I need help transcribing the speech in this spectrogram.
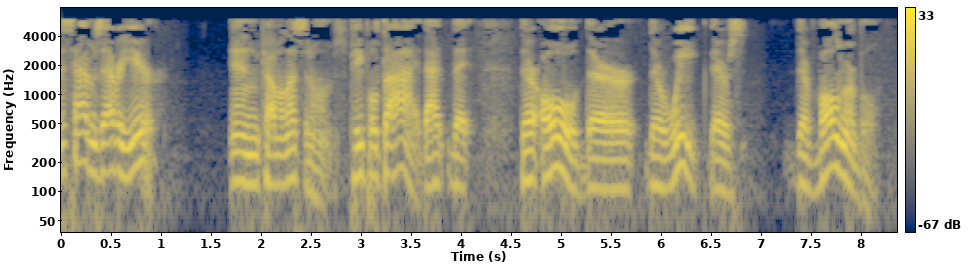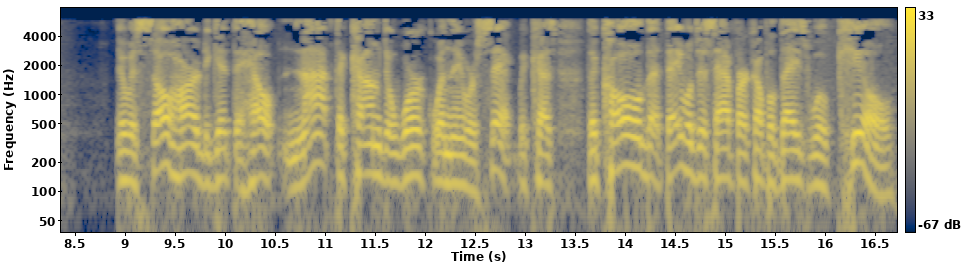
This happens every year in convalescent homes. People die. That, that they're old, they're they're weak, they're they're vulnerable. It was so hard to get the help not to come to work when they were sick because the cold that they will just have for a couple of days will kill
